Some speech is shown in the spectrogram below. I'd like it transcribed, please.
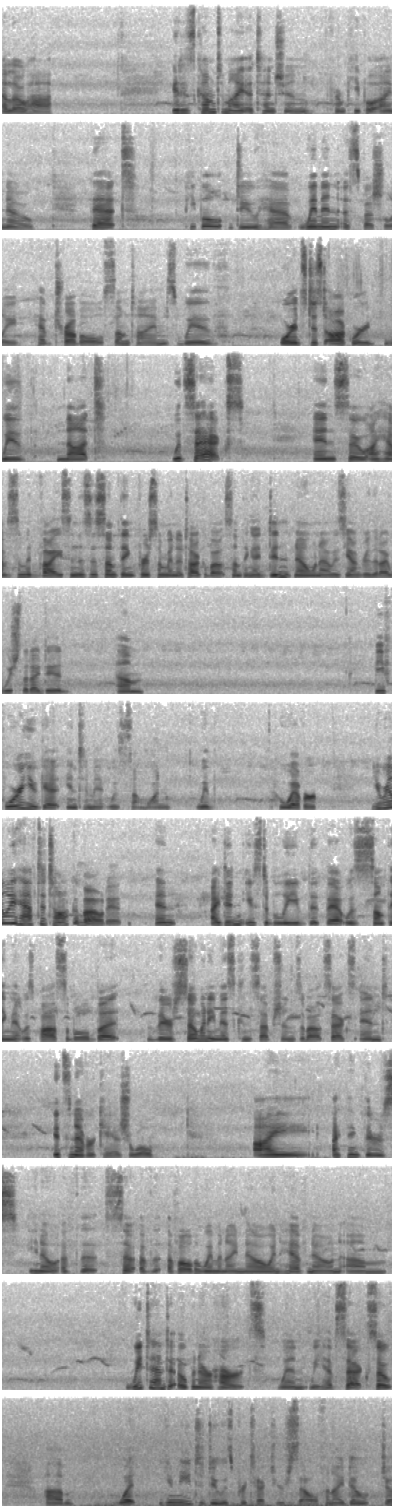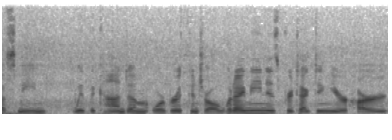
Aloha. It has come to my attention from people I know that people do have, women especially, have trouble sometimes with, or it's just awkward, with not, with sex. And so I have some advice, and this is something, first I'm going to talk about something I didn't know when I was younger that I wish that I did. Um, before you get intimate with someone, with whoever, you really have to talk about it. And I didn't used to believe that that was something that was possible, but there's so many misconceptions about sex and it's never casual. I I think there's you know of the so of the, of all the women I know and have known, um, we tend to open our hearts when we have sex. So um, what you need to do is protect yourself, and I don't just mean with the condom or birth control. What I mean is protecting your heart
